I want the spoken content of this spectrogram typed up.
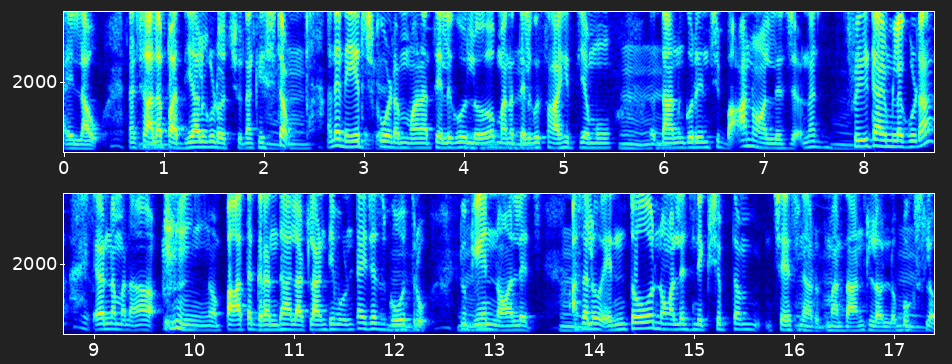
I love. నాకు చాలా పద్యాలు కూడా వచ్చు. నాకు ఇష్టం. అంటే నేర్చుకోవడం మన తెలుగులో మన తెలుగు సాహిత్యము దాని గురించి బాగా నాలెడ్జ్ నాకు ఫ్రీ టైంలో కూడా ఏమన్నా మన పాత గ్రంథాలు అట్లాంటివి ఉంటాయి just go through to gain knowledge అసలు ఎంతో నాలెడ్జ్ నిక్షిప్తం చేసినారు మన దాంట్లో బుక్స్లో.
